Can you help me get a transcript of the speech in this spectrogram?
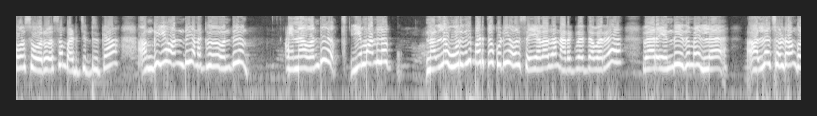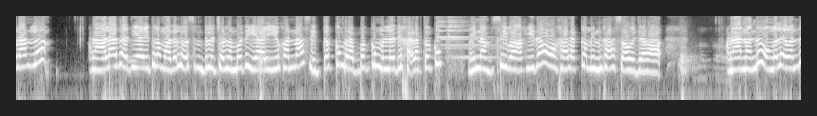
கோர்ஸ் ஒரு வருஷம் படிச்சுட்ருக்கேன் அங்கேயும் வந்து எனக்கு வந்து என்னை வந்து ஈமான்ல நல்ல உறுதிப்படுத்தக்கூடிய ஒரு செயலாக தான் நடக்கிறத தவிர வேற எந்த இதுவுமே இல்லை. அல்லாஹ் சொல்கிறான் குரானில் நாலாவது அத்தியாயத்தில் முதல் வசனத்தில் சொல்லும்போது யா யுகன்னா சித்தக்கும் ரப்பக்கும் உள்ளது ஹலக்கக்கும் மின் அப்சி வாஹிதா ஓ ஹலக்க மின்ஹா சௌஜகா நான் வந்து உங்களை வந்து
